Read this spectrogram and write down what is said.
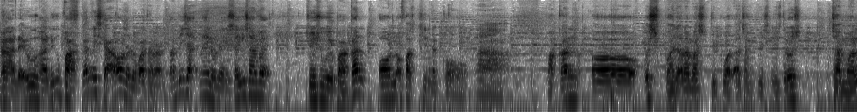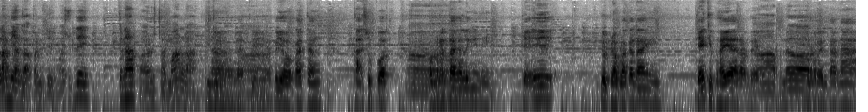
Nah, nek Wuhan iku bahkan wis ono lho pacaran. Tapi sak nang Indonesia iki sampai suwe-suwe bahkan ono vaksin teko. Nah, bahkan eh wis banyak lah Mas dibuat ajang bisnis terus jam malam yang nggak penting. Maksudnya kenapa harus jam malam gitu nah loh. Nah, aku ya kadang gak support nah, pemerintah kali ini kayak beberapa kata ini kayak dibayar ambek Nah, bener. pemerintah nah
